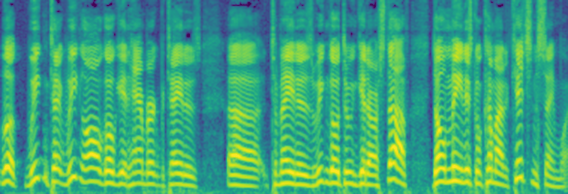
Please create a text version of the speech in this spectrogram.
Look, we can take. We can all go get hamburger, potatoes, uh, tomatoes. We can go through and get our stuff. Don't mean it's gonna come out of the kitchen the same way.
